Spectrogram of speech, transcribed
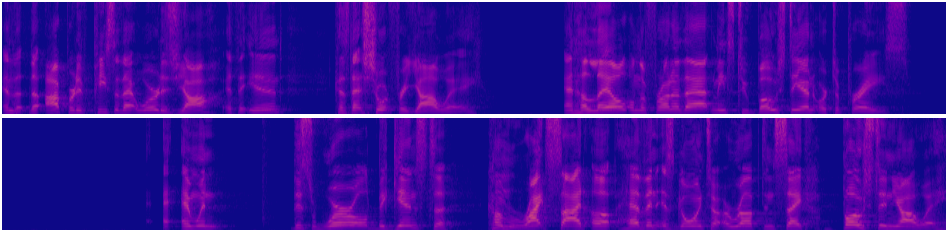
And the, the operative piece of that word is Yah at the end, because that's short for Yahweh. And Hallel on the front of that means to boast in or to praise. And when this world begins to come right side up, heaven is going to erupt and say, Boast in Yahweh.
